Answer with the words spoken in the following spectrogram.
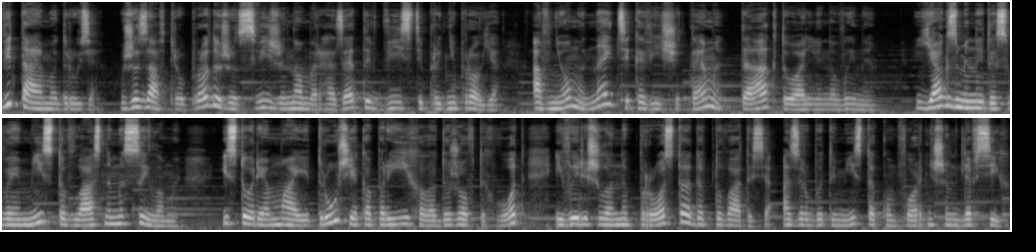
Вітаємо, друзі! Вже завтра у продажу свіжий номер газети Вісті Придніпров'я, а в ньому найцікавіші теми та актуальні новини. Як змінити своє місто власними силами? Історія Майї Труш, яка переїхала до жовтих вод і вирішила не просто адаптуватися, а зробити місто комфортнішим для всіх.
